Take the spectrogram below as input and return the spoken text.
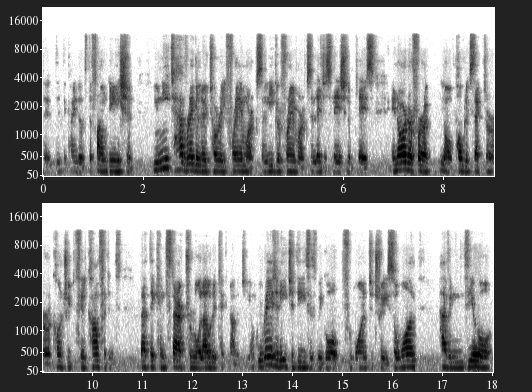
the, the kind of the foundation. You need to have regulatory frameworks and legal frameworks and legislation in place in order for a you know public sector or a country to feel confident that they can start to roll out a technology. And we rated each of these as we go from one to three. So one having zero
